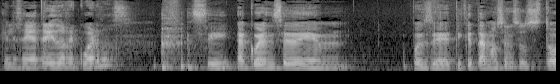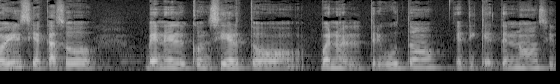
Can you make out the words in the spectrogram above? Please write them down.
Que les haya traído recuerdos. Sí, acuérdense de, pues, de etiquetarnos en sus stories. Si acaso ven el concierto, bueno, el tributo, etiquétenos y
